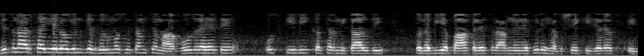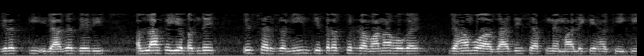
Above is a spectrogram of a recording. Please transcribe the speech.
جتنا عرصہ یہ لوگ ان کے ظلم و ستم سے محفوظ رہے تھے، اس کی بھی کثر نکال دی۔ تو نبی پاک علیہ السلام نے پھر حبشے کی جرف اجرت کی اجازت دے دی۔ اللہ کے یہ بندے اس سرزمین کی طرف پھر روانہ ہو گئے، جہاں وہ آزادی سے اپنے مالک حقیقی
